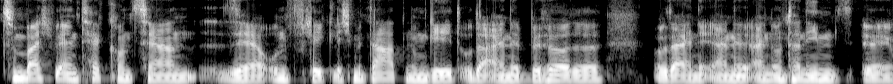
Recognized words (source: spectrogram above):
zum Beispiel ein Tech-Konzern sehr unpfleglich mit Daten umgeht oder eine Behörde oder eine, eine, ein Unternehmen äh,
